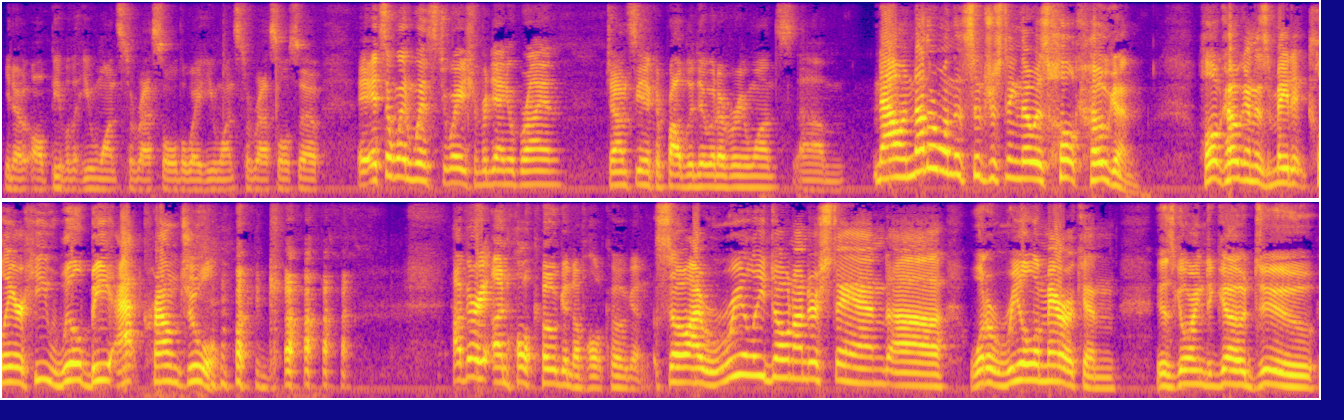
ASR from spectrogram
you know, all people that he wants to wrestle the way he wants to wrestle. So it's a win-win situation for Daniel Bryan. John Cena could probably do whatever he wants. Um, Now, another one that's interesting though is Hulk Hogan. Hulk Hogan has made it clear he will be at Crown Jewel. Oh my God. How very un-Hulk Hogan of Hulk Hogan. so I really don't understand uh, what a real American is going to go do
